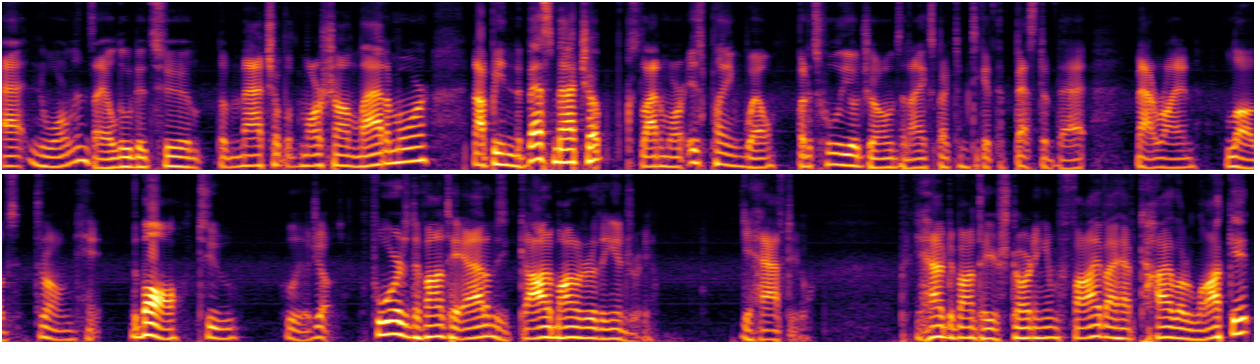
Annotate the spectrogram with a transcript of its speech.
at New Orleans. I alluded to the matchup with Marshon Lattimore not being the best matchup because Lattimore is playing well, but it's Julio Jones, and I expect him to get the best of that. Matt Ryan loves throwing the ball to Julio Jones. Four is Davante Adams. You got to monitor the injury. You have to. But if you have Davante, you're starting him. Five, I have Tyler Lockett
